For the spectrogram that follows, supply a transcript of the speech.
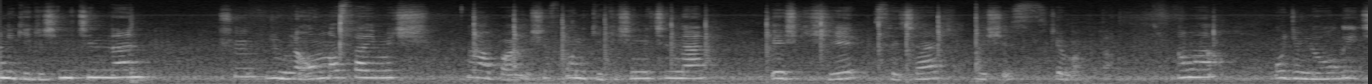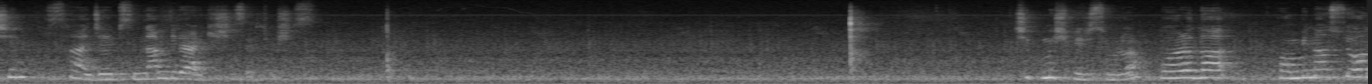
12 kişinin içinden şu cümle olmasaymış ne yaparmışız? 12 kişinin içinden 5 kişiyi seçermişiz cevapta. Ama o cümle olduğu için sadece hepsinden birer kişi seçmişiz. Çıkmış bir soru. Bu arada kombinasyon,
